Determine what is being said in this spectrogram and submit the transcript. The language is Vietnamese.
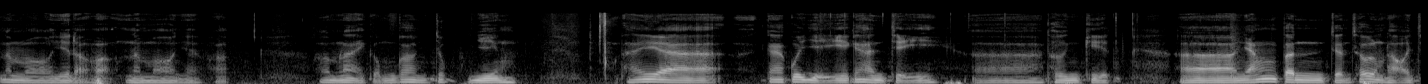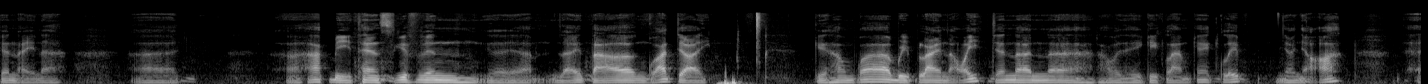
Nam mô Di Đà Phật, Nam mô Di Đà Phật. Hôm nay cũng có một chút duyên thấy à, các quý vị, các anh chị à, thương kiệt à, nhắn tin trên số điện thoại trên này nè. À, à, Happy Thanksgiving rồi à, lễ tạ ơn quá trời. Kiệt không có reply nổi cho nên à, thôi thì Kiệt làm cái clip nhỏ nhỏ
